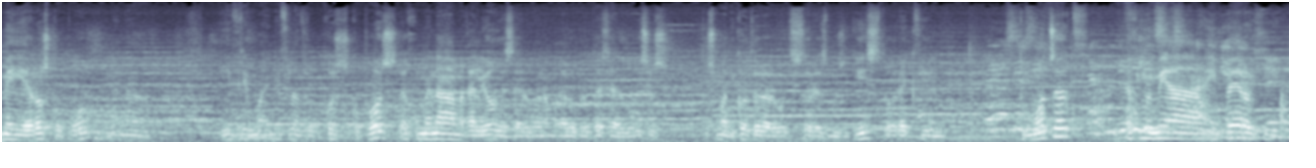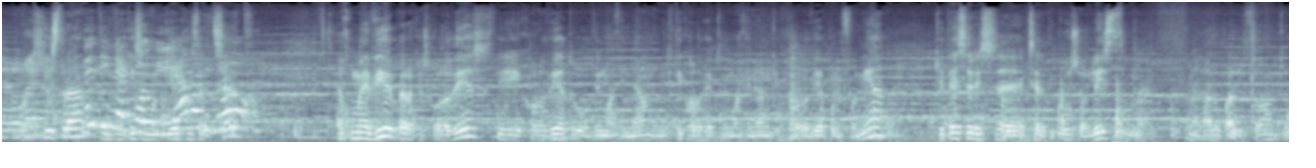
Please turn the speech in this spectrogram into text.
με ιερό σκοπό, ένα ίδρυμα, είναι φιλανθρωπικός σκοπός. Έχουμε ένα μεγαλειώδες έργο, ένα μεγαλοπρεπές έργο, ίσως το σημαντικότερο έργο της ιστορίας της μουσικής, το Requiem του Mozart. Έχουμε μια υπέροχη ορχήστρα, την Εθνική Συμμορφική Ορχήστρα της ΕΡΤ, Έχουμε δύο υπέροχες χοροδίες, τη χοροδία του Δήμου Αθηναίων, τη μειχτή χοροδία του Δήμου Αθηναίων και τη χοροδία Πολυφωνία και τέσσερις ε, εξαιρετικούς σολίστ με μεγάλο παρελθόν και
